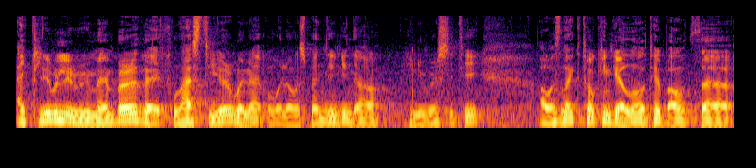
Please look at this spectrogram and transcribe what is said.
I, clearly remember that last year when I when I was spending in a university, I was like talking a lot about the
